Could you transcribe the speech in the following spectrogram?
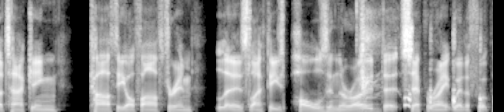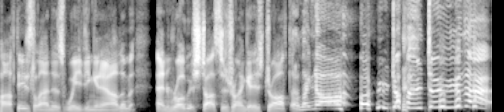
attacking, Carthy off after him. There's like these poles in the road that separate where the footpath is. Lander's weaving in and out of them. And Roglic starts to try and get his draft. I'm like, no, don't do that.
